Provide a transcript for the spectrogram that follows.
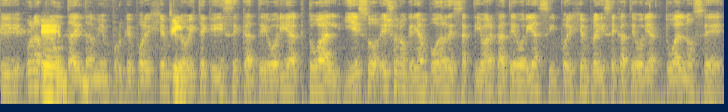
Y una pregunta ahí también, porque por ejemplo, viste que dice categoría actual, y eso ellos no querían poder desactivar categorías si por ejemplo dice categoría actual, no sé,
